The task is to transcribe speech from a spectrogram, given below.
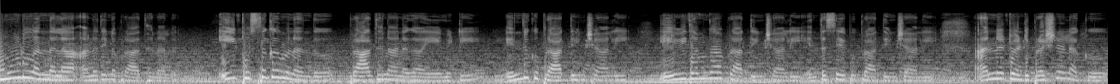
మూడు వందల అనుదిన ప్రార్థనలు. ఈ పుస్తకమునందు ప్రార్థన అనగా ఏమిటి? ఎందుకు ప్రార్థించాలి? ఏ విధంగా ప్రార్థించాలి? ఎంతసేపు ప్రార్థించాలి? అన్నటువంటి ప్రశ్నలకు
